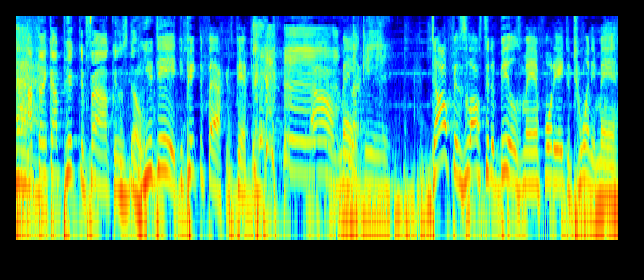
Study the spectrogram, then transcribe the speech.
I think I picked the Falcons, though. You did. You picked the Falcons, Pimpin. oh, man. Lucky. Dolphins lost to the Bills, man, 48 to 20, man.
